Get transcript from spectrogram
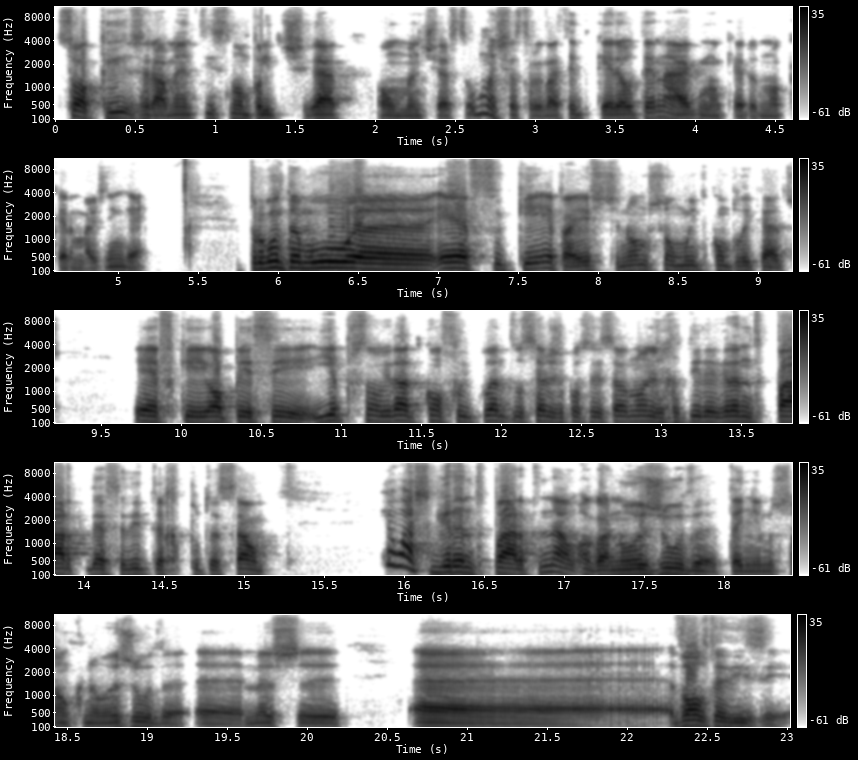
Só que, geralmente, isso não permite chegar a um Manchester. O Manchester United quer é o Tenag, não quer, não quer mais ninguém. Pergunta-me o uh, FQ. Epá, estes nomes são muito complicados. FQ, OPC e a personalidade conflituante do Sérgio Conceição não lhe retira grande parte dessa dita reputação. Eu acho que grande parte, não. Agora, não ajuda. Tenho a noção que não ajuda. Uh, mas, uh, volto a dizer.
